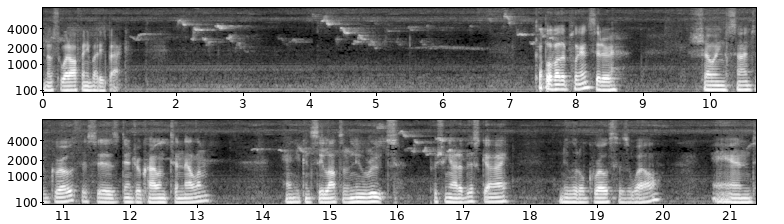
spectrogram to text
no sweat off anybody's back. A couple of other plants that are showing signs of growth. This is Dendrochilum tenellum. And you can see lots of new roots pushing out of this guy. New little growths as well. And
